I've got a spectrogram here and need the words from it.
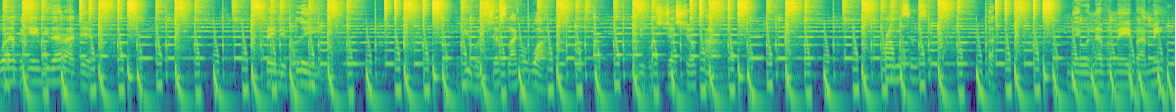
Whatever gave you that idea? Baby, please. You were just like a watch. It was just your time. Promises? they were never made by me.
